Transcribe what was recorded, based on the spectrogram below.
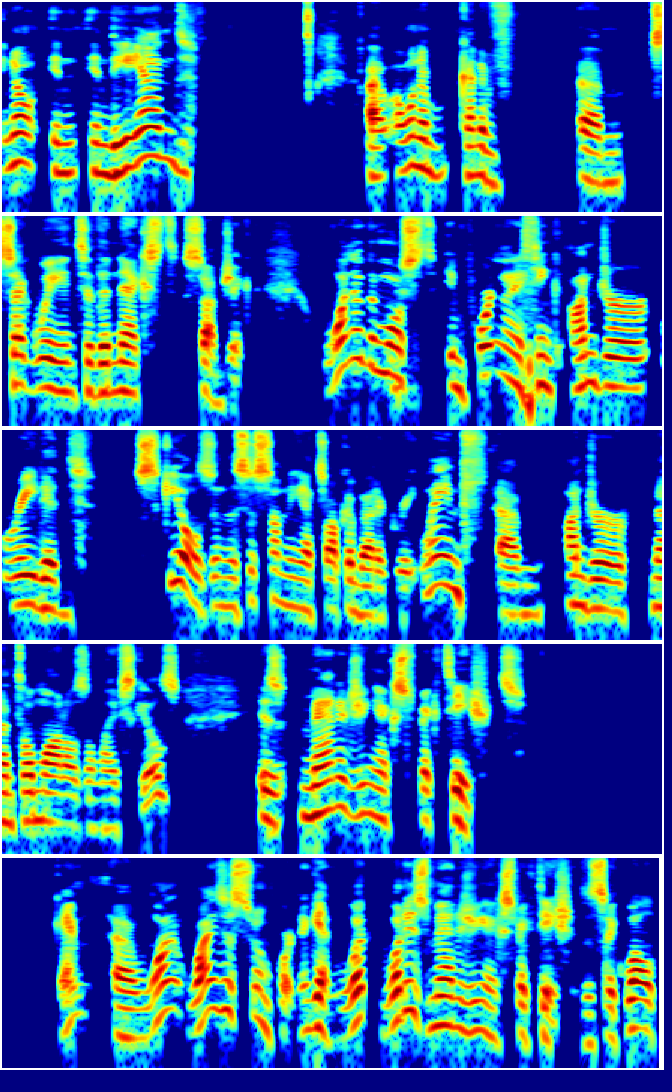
you know in in the end i, I want to kind of um, segue into the next subject one of the most important i think underrated skills, and this is something I talk about at great length um, under mental models and life skills, is managing expectations. Okay, uh, why, why is this so important? Again, what what is managing expectations? It's like, well,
